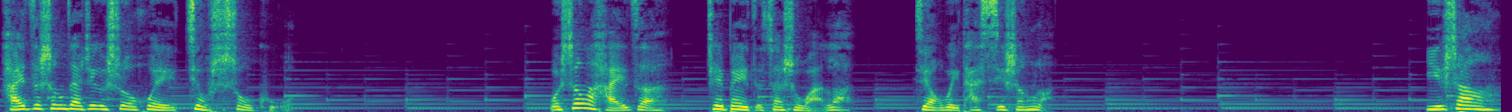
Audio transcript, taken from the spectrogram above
孩子生在这个社会就是受苦，我生了孩子，这辈子算是完了，就要为他牺牲了。以上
